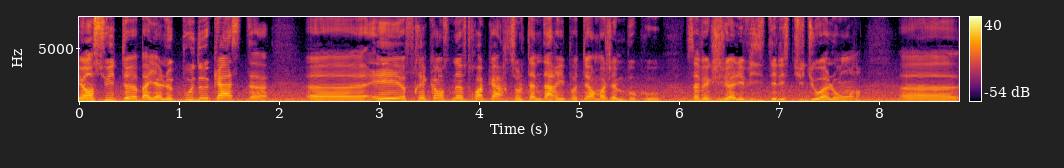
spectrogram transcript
Et ensuite euh, bah, il y a le podcast euh, et fréquence 9 3 quarts sur le thème d'Harry Potter. Moi j'aime beaucoup. Vous savez que j'ai allé visiter les studios à Londres. Euh,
